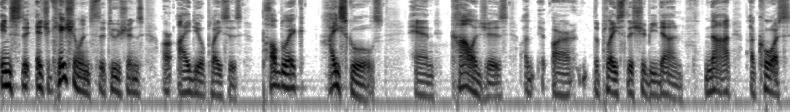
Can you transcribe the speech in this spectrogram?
insti- educational institutions are ideal places. Public high schools and colleges are, are the place this should be done, not a course,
